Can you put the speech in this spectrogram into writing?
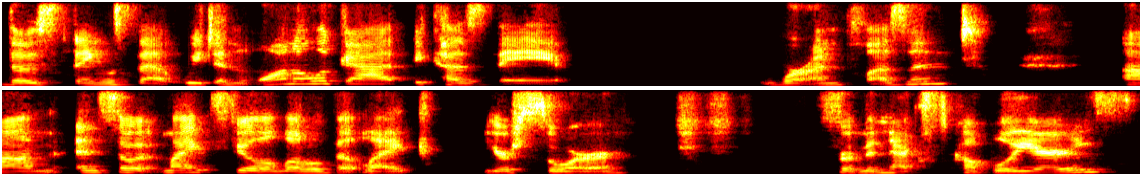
those things that we didn't want to look at because they were unpleasant um, and so it might feel a little bit like you're sore for the next couple years,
